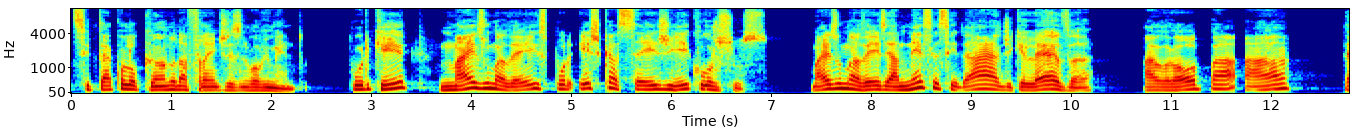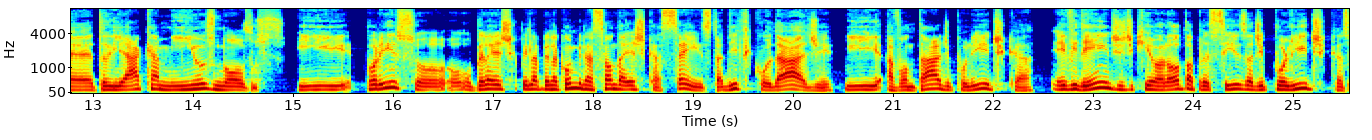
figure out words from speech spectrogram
se está colocando na frente do desenvolvimento. Porque, mais uma vez, por escassez de recursos mais uma vez, é a necessidade que leva a Europa a é, trilhar caminhos novos. E, por isso, pela, pela, pela combinação da escassez, da dificuldade e a vontade política, é evidente de que a Europa precisa de políticas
